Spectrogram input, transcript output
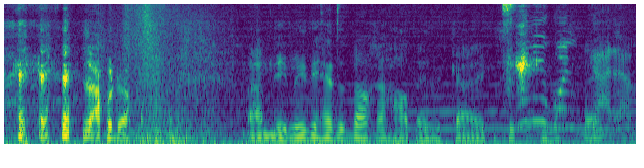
gewoon met mij. Zo dan. Nou, Neatly die heeft het wel gehad. Even kijken. Zit Anyone got him?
